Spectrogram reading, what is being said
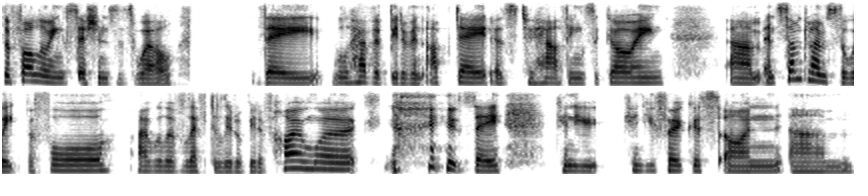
the following sessions as well. They will have a bit of an update as to how things are going. Um, and sometimes the week before, I will have left a little bit of homework. Say, can you can you focus on um,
